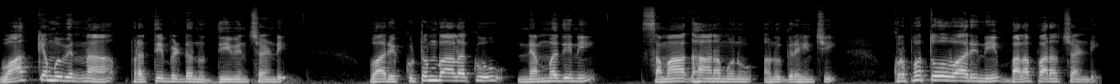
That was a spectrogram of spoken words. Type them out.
వాక్యము విన్న ప్రతి బిడ్డను దీవించండి. వారి కుటుంబాలకు నెమ్మదిని సమాధానమును అనుగ్రహించి కృపతో వారిని బలపరచండి.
